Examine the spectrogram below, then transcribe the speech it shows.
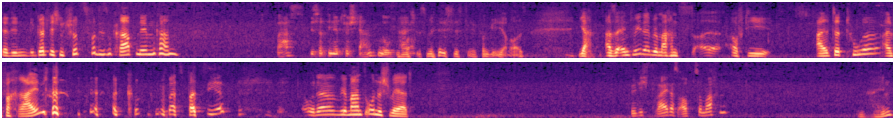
der den göttlichen Schutz von diesem Grab nehmen kann? Was? Das hat die nicht verstanden offenbar. ich nicht, ich das Telefon gehe hier aus. Ja, also entweder wir machen es äh, auf die alte Tour einfach rein und gucken, was passiert. Oder wir machen es ohne Schwert. Fühl dich frei, das aufzumachen? Nein.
